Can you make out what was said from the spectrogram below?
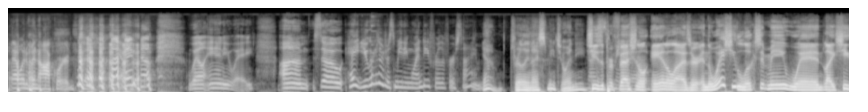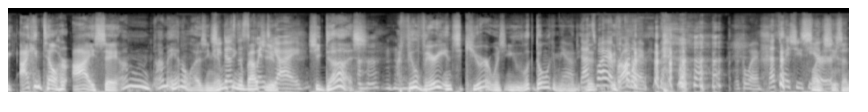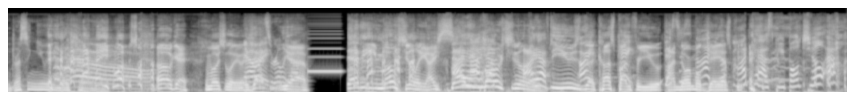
That would have been awkward. to- yeah. I know. Well, anyway, um, so hey, you guys are just meeting Wendy for the first time. Yeah, it's really nice to meet you, Wendy. she's a to meet you. professional analyzer, and the way she looks at me when like she, I can tell her eyes say, "I'm, I'm analyzing She does everything the about squinty you." eye. She does. I feel very insecure when she, you look. Don't look at me. Yeah, Wendy. That's why I Look brought her. away. Look away. That's why she's It's here. like she's undressing you emotionally. Emotion- Oh, okay, emotionally. Is Now that- it's really yeah. Said emotionally. I said have- emotionally. I have to use All the right, cuss button hey, for you this on is normal not your JSP. podcast, people. Chill out.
